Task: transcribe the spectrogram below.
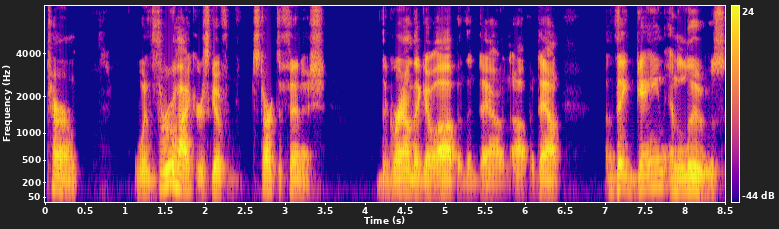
term, when through hikers go from start to finish, the ground they go up and then down and up and down they gain and lose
